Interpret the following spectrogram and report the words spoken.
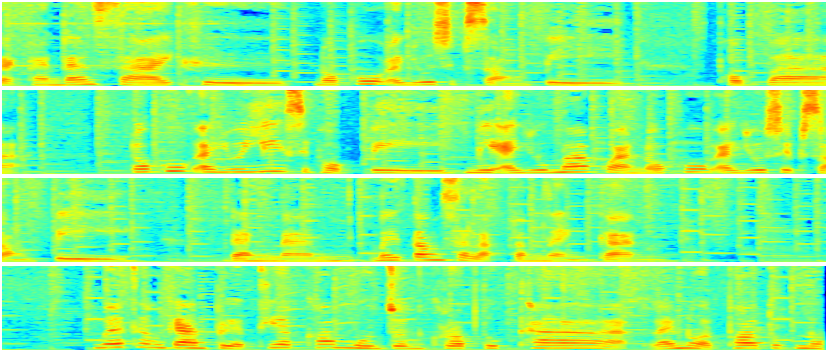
จากทางด้านซ้ายคือ นกฮูกอายุ 12 ปี พบว่า นกฮูกอายุ 26 ปี มีอายุมากกว่านกฮูกอายุ 12 ปี ดังนั้นไม่ต้องสลับตำแหน่งกัน เมื่อทำการเปรียบเทียบข้อมูลจนครบทุกค่า และโหนดพ่อทุกโหน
